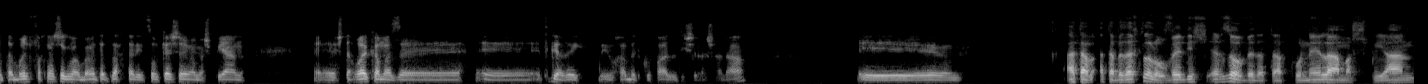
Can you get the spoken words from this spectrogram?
את הבריף אחרי שכבר באמת הצלחת ליצור קשר עם המשפיען, אה, שאתה רואה כמה זה אה, אתגרי, במיוחד בתקופה הזאת של השנה. אה, אתה, אתה בדרך כלל עובד, איך זה עובד? אתה פונה למשפיען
